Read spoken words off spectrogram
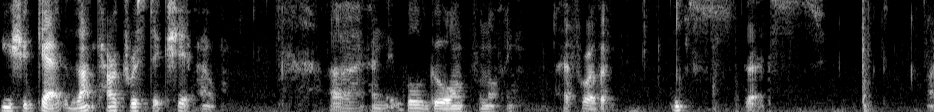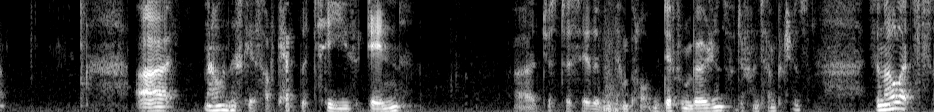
you should get that characteristic shape out. Uh, and it will go on for nothing, uh, forever. Oops, that's uh, now in this case I've kept the t's in uh, just to say that we can plot different versions for different temperatures. So now let's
